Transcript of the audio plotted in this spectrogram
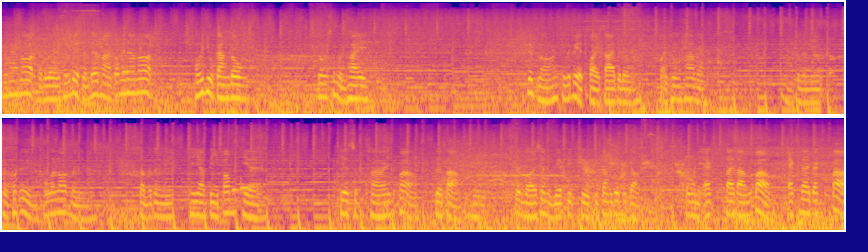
ไม่น่ารอดบอกเลยเทเลเบตเซนเดอร์มาก็ไม่น่ารอดเพราะว่าอยู่กลางดง ดงสมุนไพรเรียบร้อยเทเลเบตปล่อยตายไปเลยปล่อยเครื่องข้าไปตัวนี้แต่คนอื่นเขาก็รอดมาเลยนะแต่ว่าตัวนี้พยายามตีป้อมเทียร์เทียร์สุดท้ายหรือเปล่าเทียร์สามเรียบร้อยเซนเวฟปิดคิวคิดตั้งไม่ได้ไปก่อนตัวนี้แอคตายตามหรือเปล่าแอคได้แบ็คหรือเปล่า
